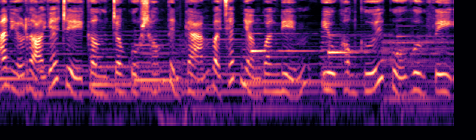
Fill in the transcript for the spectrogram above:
anh hiểu rõ giá trị cần trong cuộc sống tình cảm và chấp nhận quan điểm yêu không cưới của Vương Phi.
